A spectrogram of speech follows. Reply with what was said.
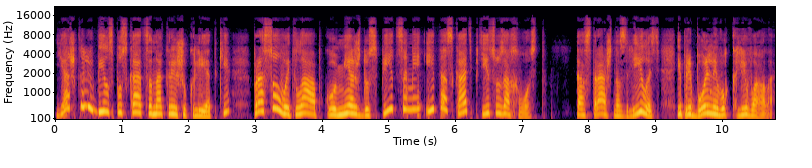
Яшка любил спускаться на крышу клетки, просовывать лапку между спицами и таскать птицу за хвост. Та страшно злилась и прибольно его клевала.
